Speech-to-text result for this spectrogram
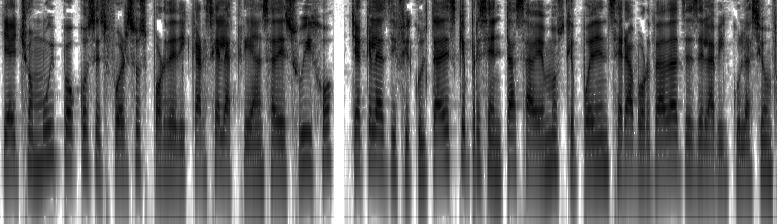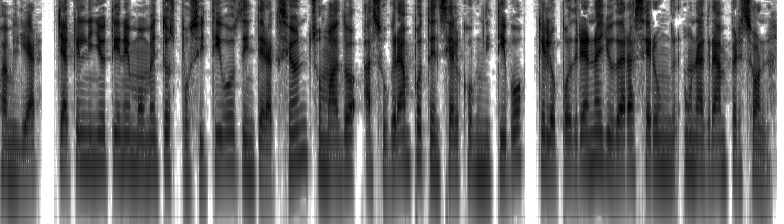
y ha hecho muy poco esfuerzos por dedicarse a la crianza de su hijo, ya que las dificultades que presenta sabemos que pueden ser abordadas desde la vinculación familiar, ya que el niño tiene momentos positivos de interacción sumado a su gran potencial cognitivo que lo podrían ayudar a ser una gran persona,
